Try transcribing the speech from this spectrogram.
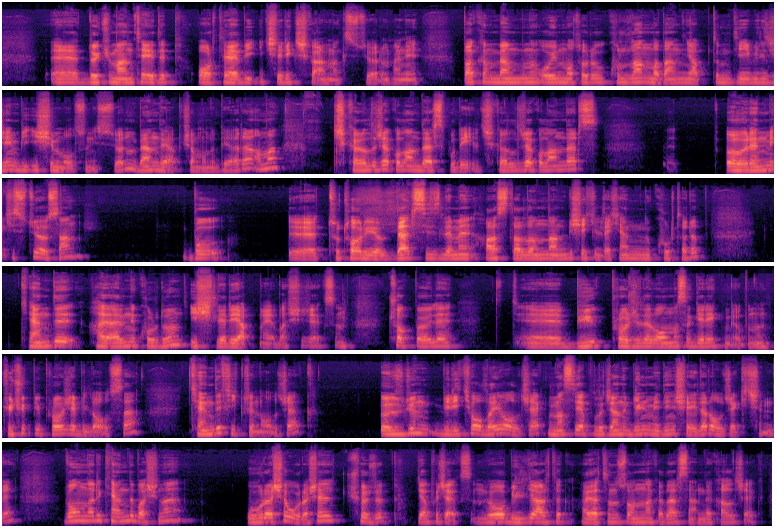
e, dokümante edip ortaya bir içerik çıkarmak istiyorum. Hani bakın ben bunu oyun motoru kullanmadan yaptım diyebileceğim bir işim olsun istiyorum. Ben de yapacağım onu bir ara ama çıkarılacak olan ders bu değil. Çıkarılacak olan ders öğrenmek istiyorsan bu e, tutorial, ders izleme hastalığından bir şekilde kendini kurtarıp kendi hayalini kurduğun işleri yapmaya başlayacaksın. Çok böyle e, büyük projeler olması gerekmiyor bunun. Küçük bir proje bile olsa kendi fikrin olacak. Özgün bir iki olayı olacak. Nasıl yapılacağını bilmediğin şeyler olacak içinde. Ve onları kendi başına uğraşa uğraşa çözüp yapacaksın. Ve o bilgi artık hayatının sonuna kadar sende kalacak.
